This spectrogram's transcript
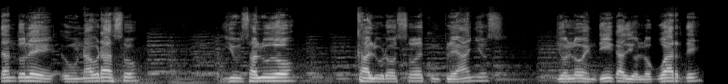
dándole un abrazo y un saludo caluroso de cumpleaños. Dios lo bendiga, Dios lo guarde.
